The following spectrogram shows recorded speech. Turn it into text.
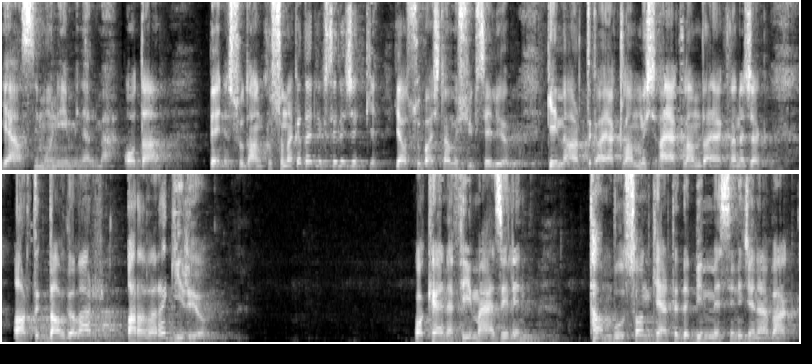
Yasimuni minel ma o da beni sudan kusuna kadar yükselecek ki. Ya su başlamış yükseliyor. Gemi artık ayaklanmış, ayaklandı ayaklanacak. Artık dalgalar aralara giriyor. وَكَانَ ف۪ي مَعْزِلٍ Tam bu son kertede binmesini Cenab-ı Hak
